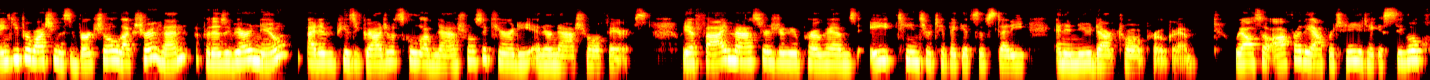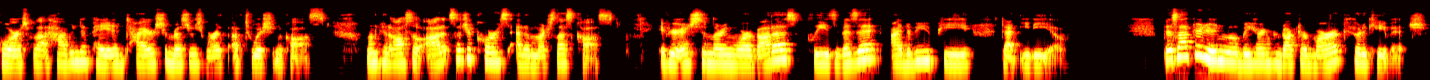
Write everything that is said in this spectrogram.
Thank you for watching this virtual lecture event. For those of you who are new, IWP is a graduate school of national security and international affairs. We have five master's degree programs, 18 certificates of study, and a new doctoral program. We also offer the opportunity to take a single course without having to pay an entire semester's worth of tuition cost. One can also audit such a course at a much less cost. If you're interested in learning more about us, please visit iwp.edu. This afternoon, we'll be hearing from Dr. Marek Chodakiewicz.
